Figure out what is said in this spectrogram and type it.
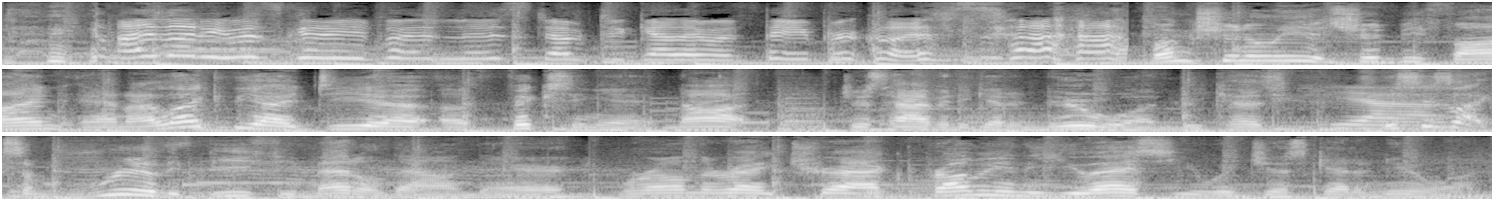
I thought he was gonna be putting this stuff together with paper clips. Functionally, it should be fine, and I like the idea of fixing it, not just having to get a new one, because Yeah. this is like some really beefy metal down there. We're on the right track. Probably in the US, you would just get a new one,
